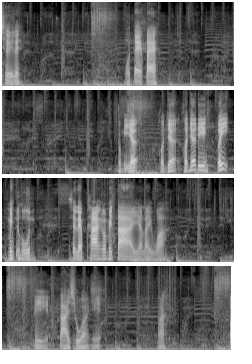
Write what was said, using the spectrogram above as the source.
เฉยเลย หัวแตกไป ตรงนี้เยอะ คนเยอะ คนเยอะดีเฮ้ย ไม่โดนฉลับข้างก็ไม่ตายอะไรวะ นี่ตายชัวร์อย่างนี้มาไป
